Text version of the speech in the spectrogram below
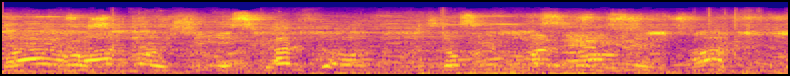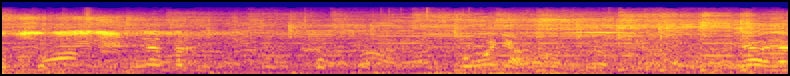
Dragan Marković i Karkovo da uvijek par ovdje. Konja. Evo ja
